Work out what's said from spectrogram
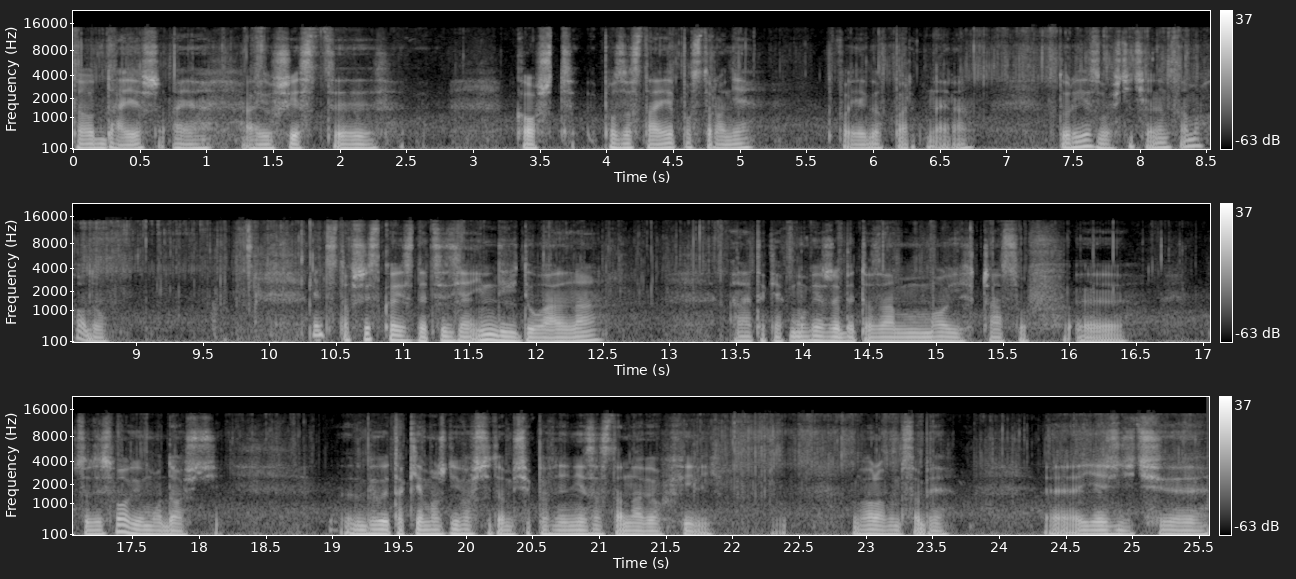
to oddajesz, a, a już jest y, koszt pozostaje po stronie Twojego partnera, który jest właścicielem samochodu. Więc to wszystko jest decyzja indywidualna, ale tak jak mówię, żeby to za moich czasów, y, w cudzysłowie młodości, były takie możliwości, to bym się pewnie nie zastanawiał chwili. Wolałbym sobie y, jeździć y,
